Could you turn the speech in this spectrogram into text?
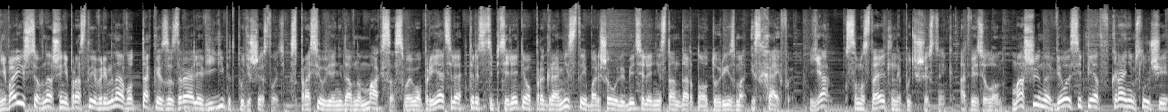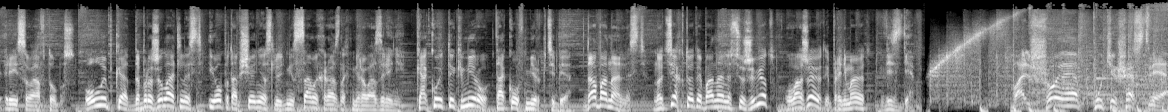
«Не боишься в наши непростые времена вот так из Израиля в Египет путешествовать?» — спросил я недавно Макса, своего приятеля, 35-летнего программиста и большого любителя нестандартного туризма из Хайфы. «Я самостоятельный путешественник», — ответил он. «Машина, велосипед, в крайнем случае рейсовый автобус. Улыбка, доброжелательность и опыт общения с людьми самых разных мировоззрений. Какой ты к миру, таков мир к тебе. Да, банальность, но тех, кто этой банальностью живет, уважают и принимают везде». Большое путешествие.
